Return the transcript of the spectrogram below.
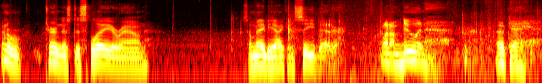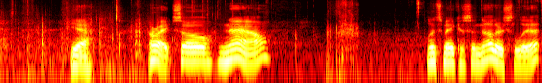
I'm going to turn this display around so maybe I can see better what I'm doing. Okay. Yeah. All right, so now let's make us another slit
